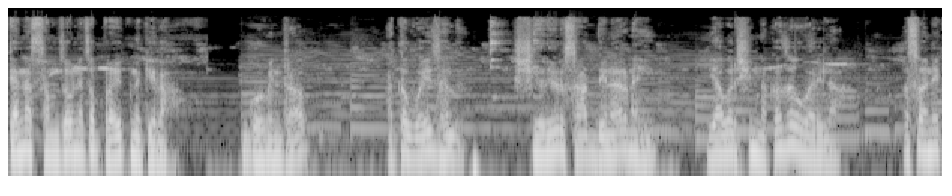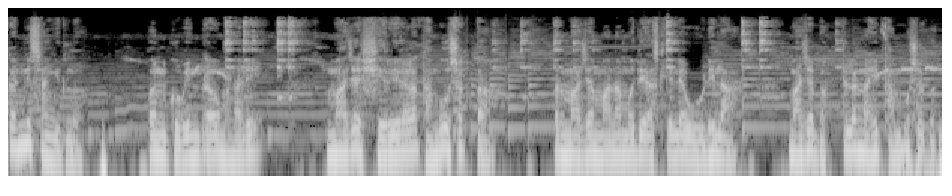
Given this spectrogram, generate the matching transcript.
त्यांना समजवण्याचा प्रयत्न केला. गोविंदराव आता वय झालं. शरीर साथ देणार नाही यावर्षी नका जाऊ वारीला असं अनेकांनी सांगितलं. पण गोविंदराव म्हणाले माझ्या शरीराला थांबवू शकता पण माझ्या मनामध्ये असलेल्या ओढीला माझ्या भक्तीला नाही थांबवू शकत.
